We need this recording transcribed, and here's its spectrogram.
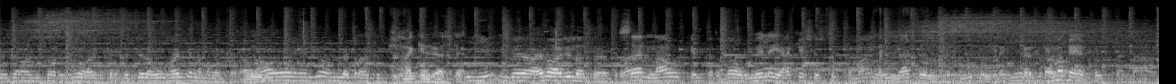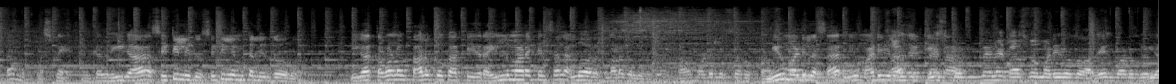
ಯೋಜನಾಧಿಕಾರಿಗಳು ಆಯುಕ್ತರ ಕಚೇರಿ ಅವ್ರು ಹಾಕಿ ನಮಗೆ ಹಾಕ್ತಾರೆ ನಾವು ಇವ್ರಿಗೆ ಒಂದು ಲೆಟರ್ ಹಾಕಿರ್ತೀವಿ. ಹಾಕಿದ್ರೆ ಅಷ್ಟೇ. ಈಗ ಈಗ ಏನೂ ಆಗಿಲ್ಲ ಅಂತ ಹೇಳ್ತಾರೆ? ಸರ್ ನಾವು ಕೇಳ್ತಾರಲ್ಲ ಅವ್ರ ಮೇಲೆ ಯಾಕೆ ಶಿಸ್ತು ಕ್ರಮ ನೀವು ಯಾಕೆ ಕ್ರಮ ಕೈಗೊಳ್ತಾ ಇಲ್ಲ ಅಂತ ಪ್ರಶ್ನೆ. ಯಾಕಂದ್ರೆ ಈಗ ಸಿಟಿಲಿ ಇದ್ರು ಸಿಟಿ ಲಿಮಿಟಲ್ಲಿ ಇದ್ದವರು. ಅವರು ಈಗ ತಗೊಂಡೋಗಿ ತಾಲೂಕು ಹಾಕಿದ್ದೀರಾ ಇಲ್ಲಿ ಮಾಡೋ ಕೆಲಸನ ಅಲ್ಲೂ ಅವ್ರದ್ದು ಮಾಡೋದಲ್ಲ ನಾವು ಮಾಡಿಲ್ಲ ಸರ್ ನೀವು ಮಾಡಿಲ್ಲ ಸರ್ ನೀವು ಮಾಡಿದಿರ ಅಂತ ಕೇಸ್. ಕೊಟ್ಮೇಲೆ ಟ್ರಾನ್ಸ್ಫರ್ ಮಾಡಿರೋದು ಅದೇ ಮಾಡೋದು. ಈಗ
